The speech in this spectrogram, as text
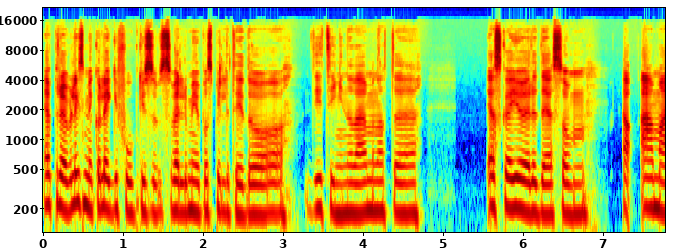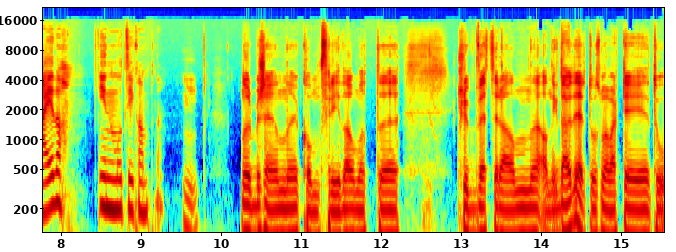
jeg prøver liksom ikke å legge fokus så veldig mye på spilletid og de tingene der, men at uh, jeg skal gjøre det som ja, er meg, da, inn mot de kampene. Mm. Når beskjeden kom, Frida, om at uh, klubbveteran Annik Det er jo dere to som har vært de to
